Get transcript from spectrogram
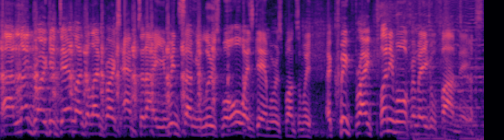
Uh, Ladbroker, download the Ladbrokes app today. You win some, you lose more. Always gamble responsibly. A quick break, plenty more from Eagle Farm next.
